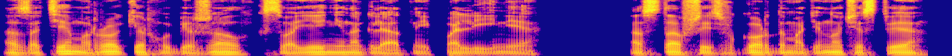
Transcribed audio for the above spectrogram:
а затем Рокер убежал к своей ненаглядной Полине. Оставшись в гордом одиночестве,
